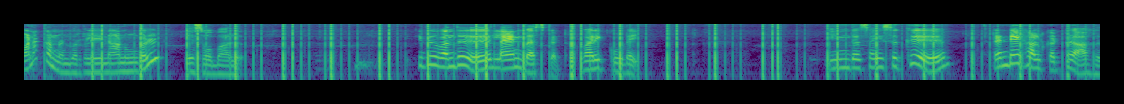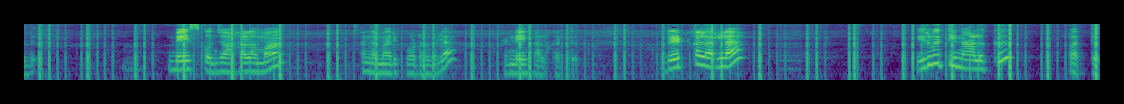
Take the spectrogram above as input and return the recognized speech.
வணக்கம் நண்பர்களே நான் உங்கள் யசோபாலு இது வந்து லைன் பேஸ்கட் வரிக்கூடை இந்த சைஸுக்கு ரெண்டே கால் கட்டு ஆகுது. பேஸ் கொஞ்சம் அகலமாக அந்த மாதிரி போடுறதுல ரெண்டே கால் கட்டு. ரெட் கலரில் இருபத்தி நாலுக்கு பத்து.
